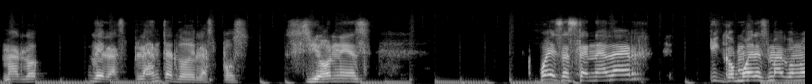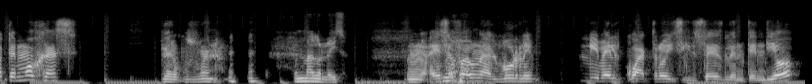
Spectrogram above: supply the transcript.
más lo de las plantas, lo de las pociones. Puedes hasta nadar y como eres mago no te mojas. Pero pues bueno, un mago lo hizo. no, ese No. fue un albur ni- nivel 4 y si ustedes lo entendió,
